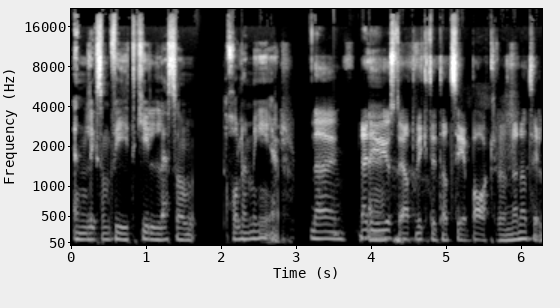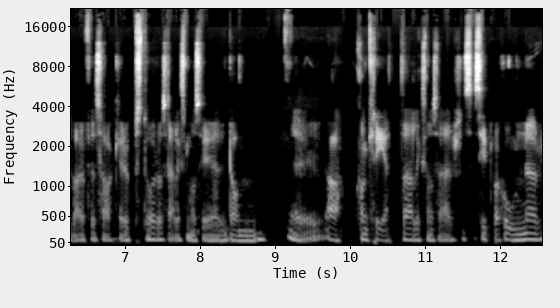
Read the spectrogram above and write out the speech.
en liksom vit kille som håller med er. Nej, nej, det är ju just det att viktigt att se bakgrunderna till varför saker uppstår och, så här, liksom, och se de eh, ja, konkreta liksom, så här, situationer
